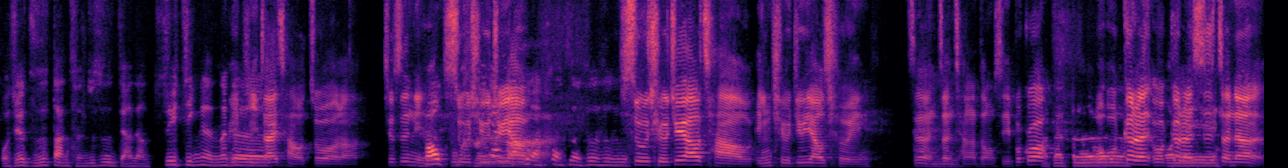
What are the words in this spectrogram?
我觉得只是单纯就是讲讲最近的那媒个体在炒作了，就是你输球就要啊是是是是是，输球就要炒，赢球就要吹，这很正常的东西。不过啊我我个人我个人是真的，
